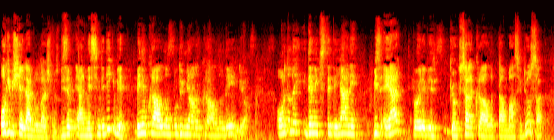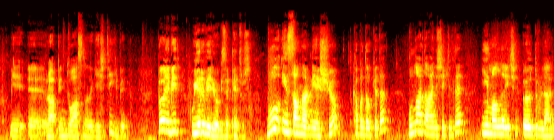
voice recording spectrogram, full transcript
o gibi şeylerle ulaşmıyoruz. Bizim yani Mesih'in dediği gibi benim krallığım bu dünyanın krallığı değil diyor. Orada da demek istediği yani biz eğer böyle bir göksel krallıktan bahsediyorsak bir e, Rabbin duasında da geçtiği gibi böyle bir uyarı veriyor bize Petrus. Bu insanlar ne yaşıyor Kapadokya'da? Bunlar da aynı şekilde imanları için öldürülen,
